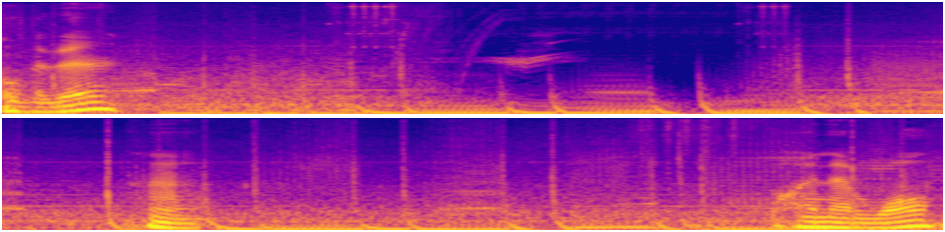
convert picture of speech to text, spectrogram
Over there? Behind that wall?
